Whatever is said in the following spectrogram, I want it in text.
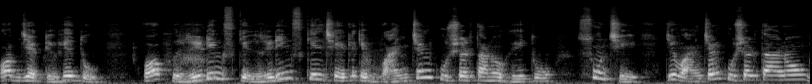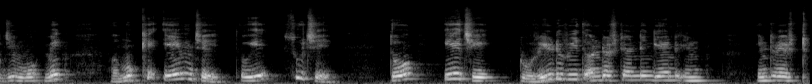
objective હેતુ. Of reading skill reading skill છે એટલે કે વાંચન કુશળતાનો હેતુ. શું છે? જે વાંચન કુશળતાનો જે મુખ્ય એમ છે, તો એ શું છે? તો એ છે to read with understanding and interest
